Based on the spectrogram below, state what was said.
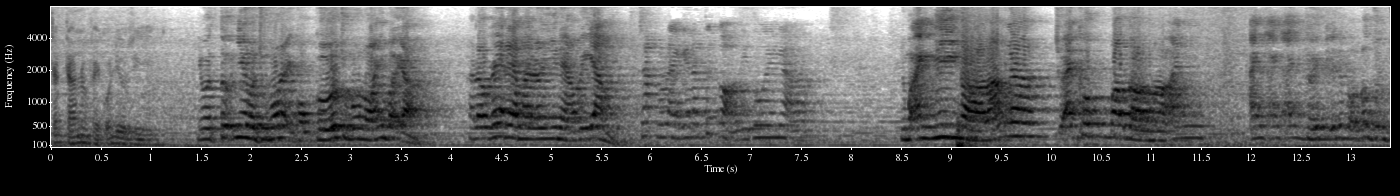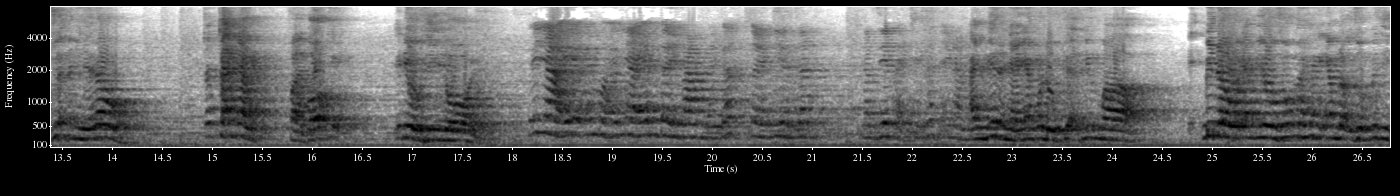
chắc chắn là phải có điều gì nhưng mà tự nhiên là chúng nó lại có cớ chúng nó nói như vậy à? Hay là ghét em hay là như nào với em? Chắc nó này em đang tức cỏ gì thôi anh ạ nhưng mà anh nghi ngờ lắm nhá. Chứ anh không bao giờ mà anh anh anh anh thấy thế nó nó dựng chuyện như thế đâu. Chắc chắn là phải có cái cái điều gì rồi. Thế nhà em, em hỏi nhà em đầy vàng đầy đất đầy tiền dân làm gì phải tranh đất anh làm anh biết là nhà em có điều kiện nhưng mà biết đâu em yêu dũng hay em lợi dụng cái gì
